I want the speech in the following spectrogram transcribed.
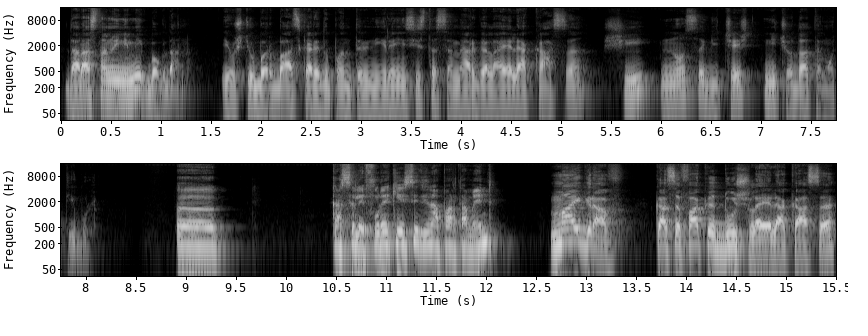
Dar asta nu e nimic, Bogdan. Eu știu bărbați care după întâlnire insistă să meargă la ele acasă și nu o să ghicești niciodată motivul. Uh, ca să le fure chestii din apartament? Mai grav, ca să facă duș la ele acasă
